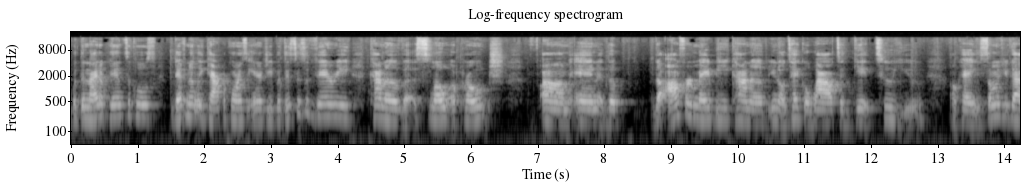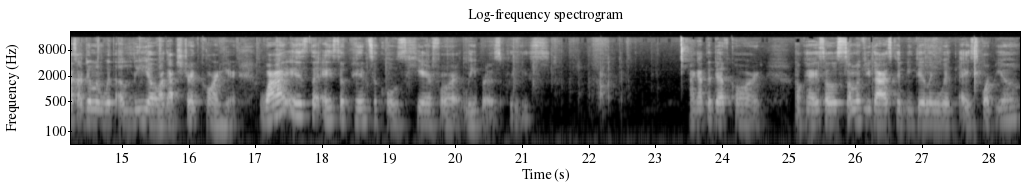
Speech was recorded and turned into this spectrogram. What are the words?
With the Knight of Pentacles, definitely Capricorn's energy, but this is a very kind of slow approach. Um, and the the offer may be kind of, you know, take a while to get to you. Okay, some of you guys are dealing with a Leo. I got strength card here. Why is the Ace of Pentacles here for Libras, please? I got the Death card. Okay, so some of you guys could be dealing with a Scorpio,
